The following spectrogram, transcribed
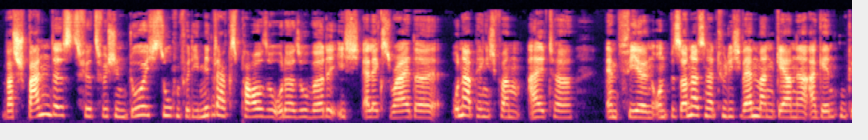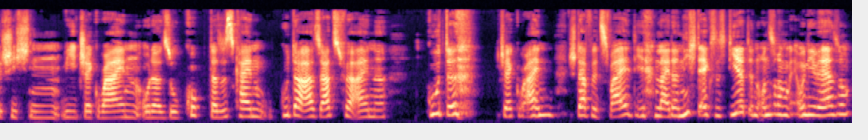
was Spannendes für zwischendurch suchen, für die Mittagspause oder so, würde ich Alex Ryder unabhängig vom Alter empfehlen. Und besonders natürlich, wenn man gerne Agentengeschichten wie Jack Ryan oder so guckt. Das ist kein guter Ersatz für eine gute Jack Ryan Staffel 2, die leider nicht existiert in unserem Universum.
